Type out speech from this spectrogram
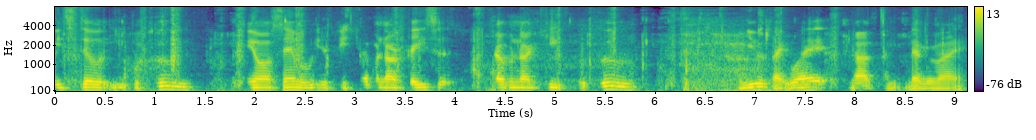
we'd still eat the food. You know what I'm saying? But we just be shoving our faces, shoving our cheeks with food. And you was like, what? No, I was like, never mind.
